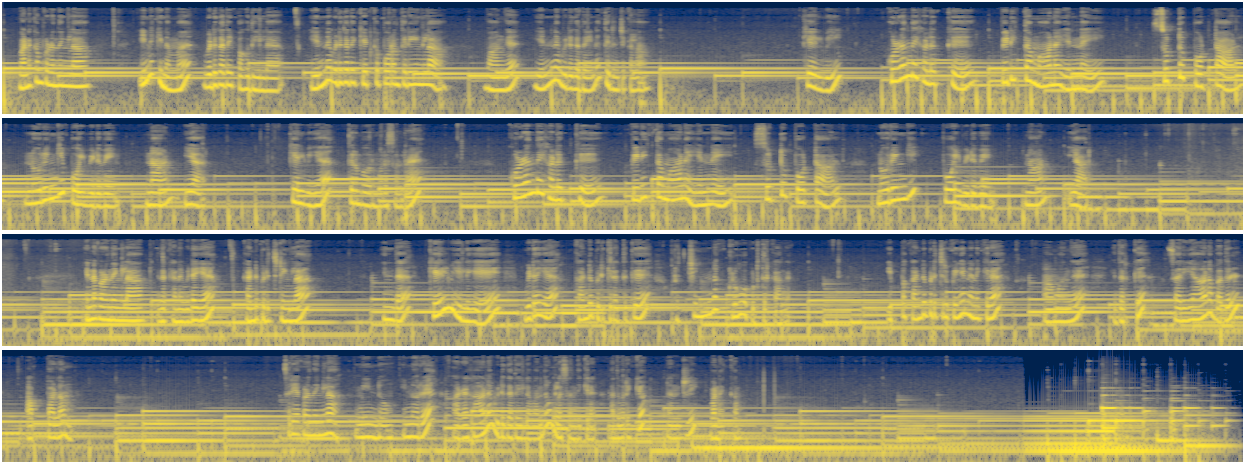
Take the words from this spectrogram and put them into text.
வணக்கம் குழந்தைங்களா. இன்னைக்கு நம்ம விடுகதை பகுதியில் என்ன விடுகதை கேட்க போகிறோம் தெரியுங்களா? வாங்க என்ன விடுகதைன்னு தெரிஞ்சுக்கலாம். கேள்வி குழந்தைகளுக்கு பிடித்தமான எண்ணெய் சுட்டு போட்டால் நொறுங்கி போய்விடுவேன். நான் யார்? கேள்வியை திரும்ப ஒரு முறை சொல்கிறேன் குழந்தைகளுக்கு பிடித்தமான எண்ணெய் நொறுங்கி போய்விடுவேன். நான் யார்? என்ன குழந்தைங்களா? இதற்கான விடையை கண்டுபிடிச்சிட்டிங்களா? இந்த கேள்வியிலேயே விடையை கண்டுபிடிக்கிறதுக்கு ஒரு சின்ன க்ளூவை கொடுத்துருக்காங்க. இப்போ கண்டுபிடிச்சிருப்பீங்கன்னு நினைக்கிறேன். ஆமாங்க இதற்கு சரியான பதில் அப்பளம். சரியா குழந்தைங்களா? மீண்டும் இன்னொரு அழகான விடுகதையில் வந்து உங்களை சந்திக்கிறேன். அது வரைக்கும் நன்றி வணக்கம்.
